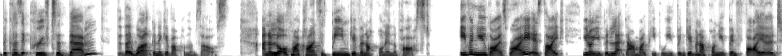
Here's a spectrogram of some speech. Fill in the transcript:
because it proved to them that they weren't going to give up on themselves. And a lot of my clients have been given up on in the past. Even you guys, right? It's like you know, you've been let down by people, you've been given up on, you've been fired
